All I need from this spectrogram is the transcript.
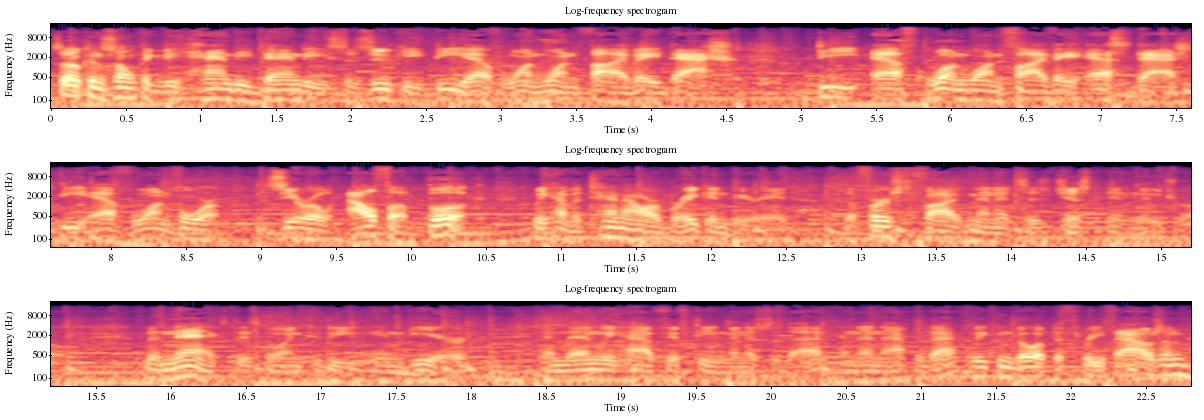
So, consulting the handy dandy Suzuki DF115A DF115AS DF140 Alpha book, we have a 10 hour break in period. The first five minutes is just in neutral. The next is going to be in gear, and then we have 15 minutes of that, and then after that, we can go up to 3,000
